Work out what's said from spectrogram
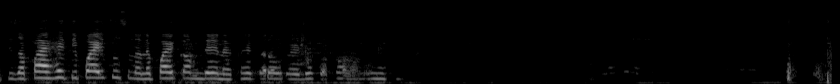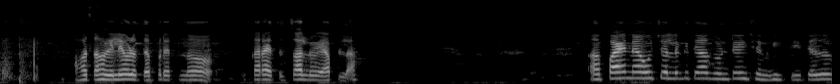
तिचा पाय आहे ती पायच उचला नाही पाय काम दे ना काय करावं काय डोकं चाला नाही. होता होईल एवढं तर प्रयत्न. करायचा चालू आहे आपला. अं, पाय नाही उचललं की ते अजून टेन्शन घेते. त्याचं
